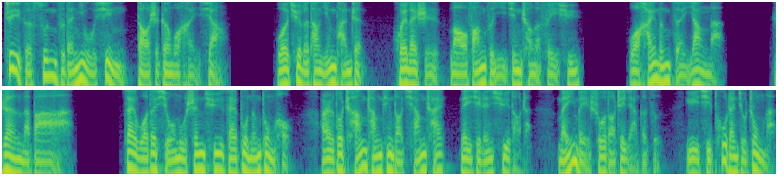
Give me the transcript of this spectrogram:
这个孙子的拗性倒是跟我很像。我去了趟营盘镇，回来时老房子已经成了废墟，我还能怎样呢？认了吧。在我的朽木身躯再不能动后，耳朵常常听到强拆那些人絮叨着，每每说到这两个字。语气突然就重了，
